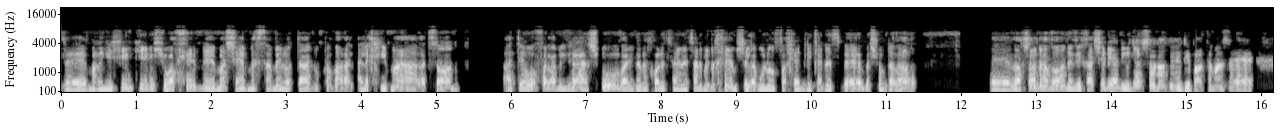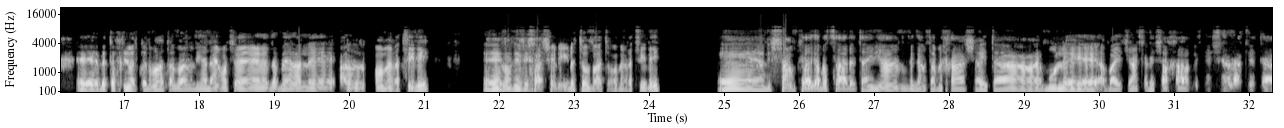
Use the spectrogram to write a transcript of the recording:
ומרגישים כאילו שהוא אכן מה שמסמל אותנו, כלומר הלחימה, הרצון, הטירוף על המגרש הוא, ואני גם יכול לציין את סן מנחם, שגם הוא לא מפחד להיכנס בשום דבר. אה, ועכשיו נעבור לנביחה שלי, אני יודע שאומנם דיברתם על זה אה, בתוכניות קודמות, אבל אני עדיין רוצה לדבר על, אה, על עומר אצילי, והנביחה שלי היא לטובת עומר אצילי. אני שם כרגע בצד את העניין וגם את המחאה שהייתה מול הבית של אנקלה שחר בקשר לקטע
